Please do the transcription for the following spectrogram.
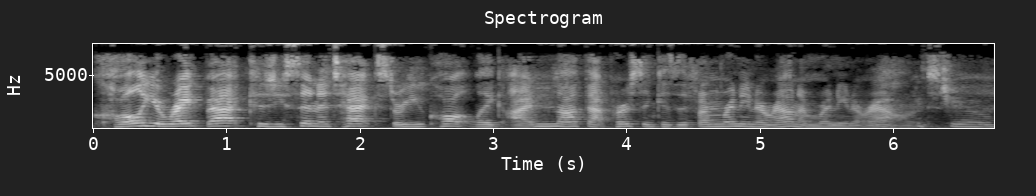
call you right back because you sent a text or you call like i'm not that person because if i'm running around i'm running around It's true.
